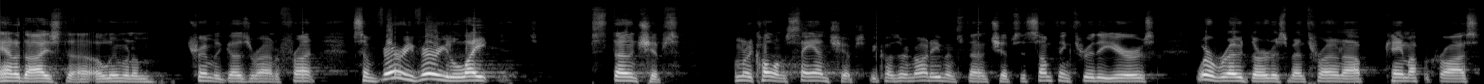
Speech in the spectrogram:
anodized uh, aluminum trim that goes around the front. Some very, very light stone chips. I'm going to call them sand chips because they're not even stone chips. It's something through the years where road dirt has been thrown up, came up across,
